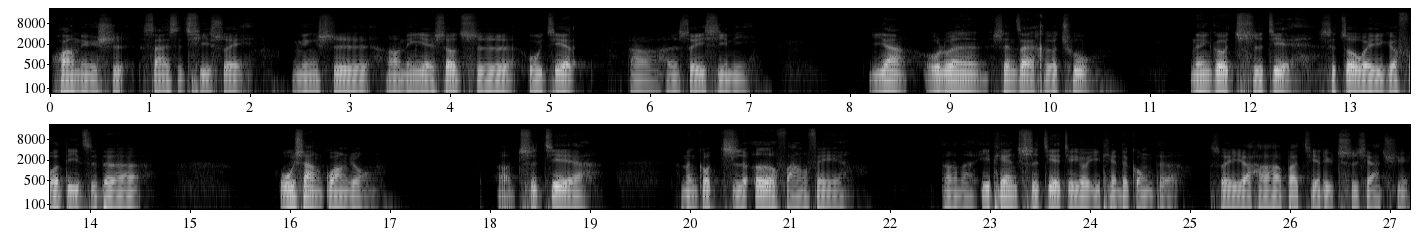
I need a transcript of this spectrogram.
黄女士，三十七岁，您是哦，您也受持五戒的，啊，很随喜你。一样，无论身在何处，能够持戒，是作为一个佛弟子的无上光荣。啊，持戒啊，能够止恶防非啊。到呢，一天持戒就有一天的功德，所以要好好把戒律持下去。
